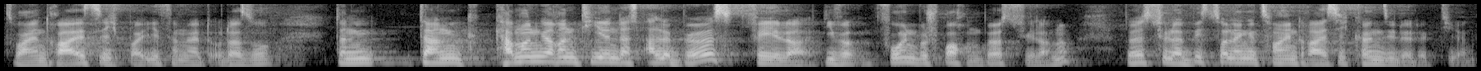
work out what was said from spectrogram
32 bei Ethernet oder so, dann, dann kann man garantieren, dass alle Burst-Fehler, die wir vorhin besprochen, Burst-Fehler, ne? Burst-Fehler bis zur Länge 32 können Sie detektieren.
